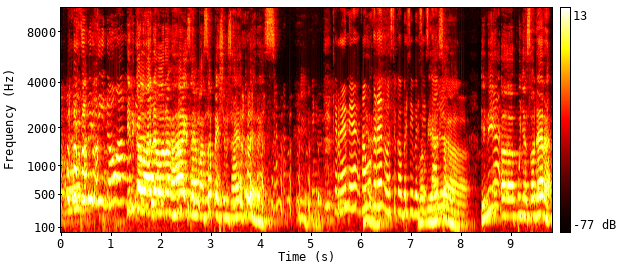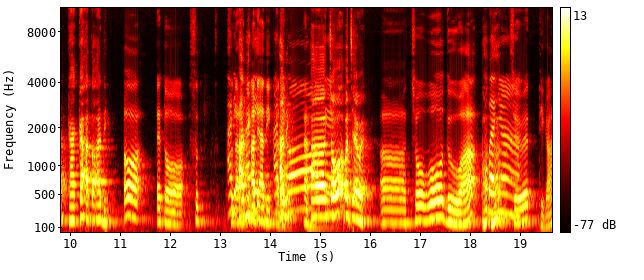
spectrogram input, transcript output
pun? bersih bersih doang. Ini kalau ada orang hai saya masa passion saya tuh beres. keren ya, kamu keren loh suka bersih bersih biasa. sekali. Iya. Ini eh, punya saudara, kakak atau adik? Oh, itu Saudara, Adik-adik. adik-adik. Adik. Adik, Oh, eh, cowok apa cewek? Eh, cowok dua, Oh, banyak. cewek tiga.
